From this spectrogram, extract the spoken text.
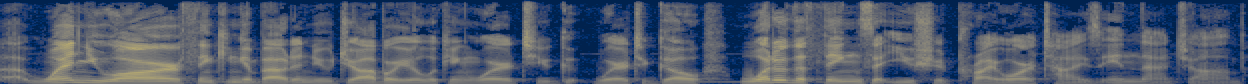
uh, when you are thinking about a new job or you're looking where to where to go, what are the things that you should prioritize in that job?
